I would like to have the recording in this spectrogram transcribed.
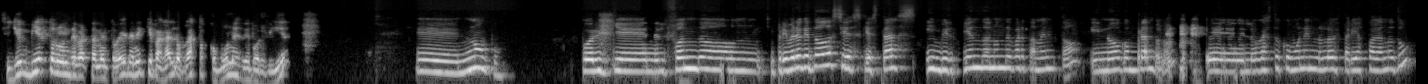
Si yo invierto en un departamento, ¿voy a tener que pagar los gastos comunes de por vida? Eh, no, porque en el fondo, primero que todo, si es que estás invirtiendo en un departamento y no comprándolo, eh, los gastos comunes no los estarías pagando tú,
